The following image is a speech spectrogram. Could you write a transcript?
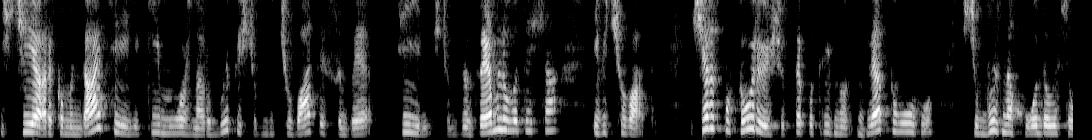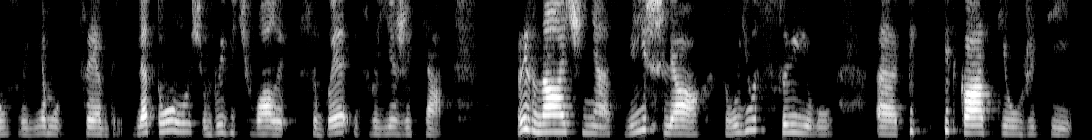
ще рекомендації, які можна робити, щоб відчувати себе в тілі, щоб заземлюватися і відчувати. Ще раз повторюю, що це потрібно для того, щоб ви знаходилися у своєму центрі, для того, щоб ви відчували себе і своє життя, призначення, свій шлях, свою силу, е, підказки у житті,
